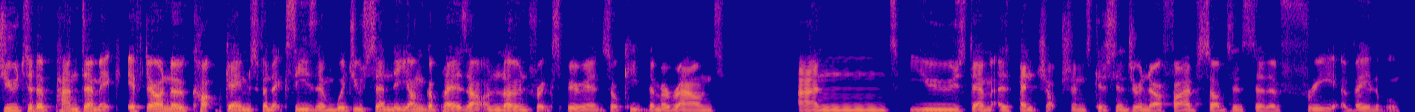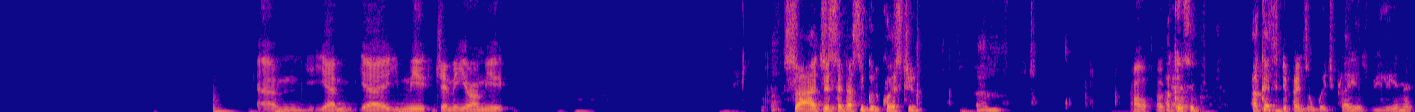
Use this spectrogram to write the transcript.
due to the pandemic, if there are no cup games for next season, would you send the younger players out on loan for experience or keep them around and use them as bench options, considering there are five subs instead of three available? Um, yeah, yeah, you mute, Jimmy. You're on mute. So I just said that's a good question. Um, Oh, I okay. guess it, I guess it depends on which players, really, isn't it?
